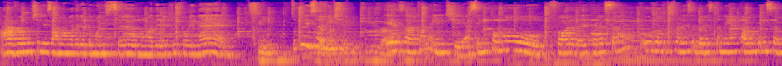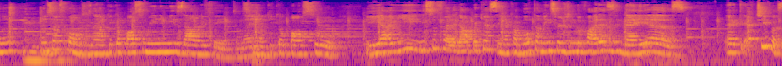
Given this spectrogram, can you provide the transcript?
ah, vamos utilizar uma madeira demolição, uma madeira que foi, né? Sim. Tudo isso a gente. Exatamente. Assim como fora da decoração, os outros fornecedores também acabam pensando uhum. nos seus pontos, né? O que, que eu posso minimizar o efeito, né? Sim. O que, que eu posso. E aí isso foi legal porque assim, acabou também surgindo várias ideias é, criativas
